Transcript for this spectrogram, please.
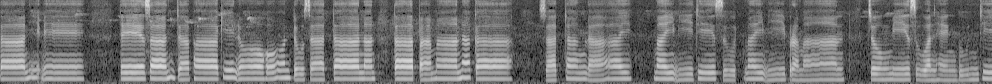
ตานิเม เตสันจะภาคิโนโหนตุสัตตานันตาปมานกา สัตว์ทั้งหลาย ไม่มีที่สุดไม่มีประมาณ จงมีส่วนแห่งบุญที่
